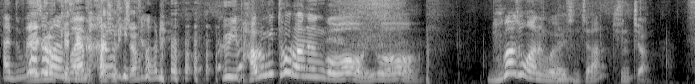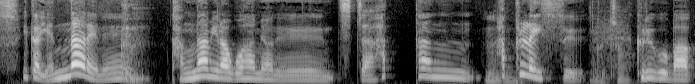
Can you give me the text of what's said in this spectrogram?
아 누가 왜 정한 거야 생각하셨죠? 바로미터를? 그 이 바로미터라는 거 이거 누가 정하는 거예요, 진짜? 진짜. 그러니까 옛날에는 강남이라고 하면은 진짜 핫한 음. hot place 그렇죠. 그리고 막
